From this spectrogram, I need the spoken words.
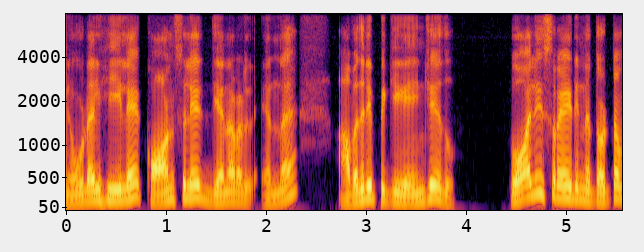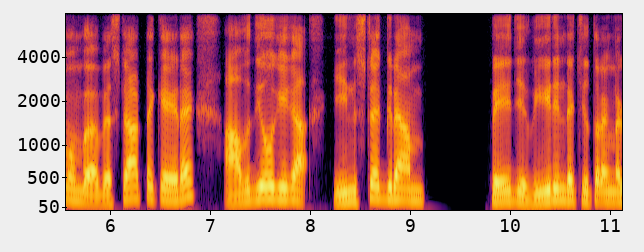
ന്യൂഡൽഹിയിലെ കോൺസുലേറ്റ് ജനറൽ എന്ന് അവതരിപ്പിക്കുകയും ചെയ്തു. പോലീസ് റെയ്ഡിന് തൊട്ടു മുമ്പ് വെസ്റ്റ് ആഫ്രിക്കയുടെ ഔദ്യോഗിക ഇൻസ്റ്റഗ്രാം പേജ് വീടിന്റെ ചിത്രങ്ങൾ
